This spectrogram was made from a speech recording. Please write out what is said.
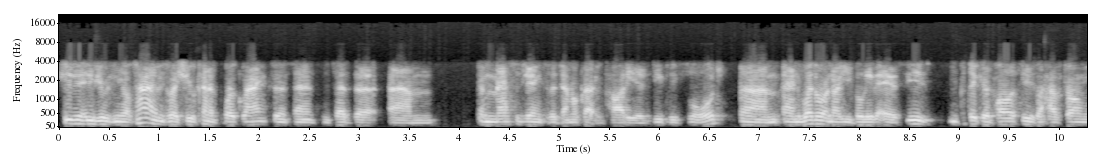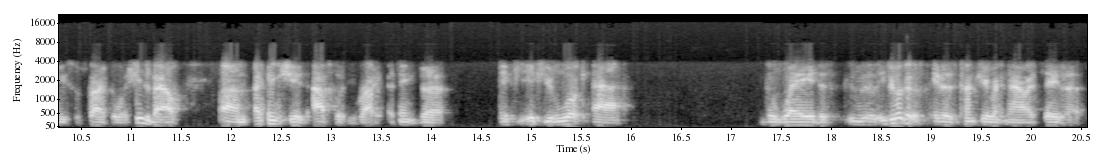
she did an interview with the New York Times where she kind of broke ranks in a sense and said that um, the messaging to the Democratic Party is deeply flawed, um, and whether or not you believe AOC's particular policies or how strongly you subscribe to what she's about, um, I think she is absolutely right. I think that if if you look at the way this, if you look at the state of this country right now, I'd say that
